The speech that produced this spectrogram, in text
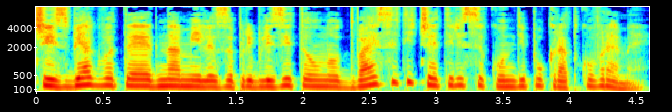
че избягвате една миля за приблизително 24 секунди по кратко време.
